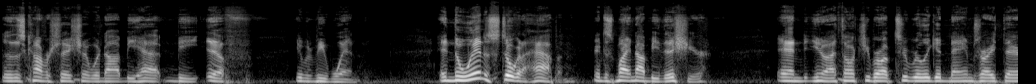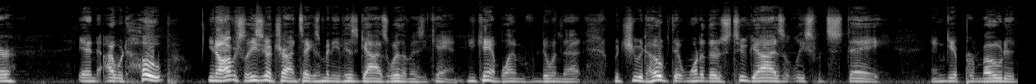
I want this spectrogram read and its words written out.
this conversation would not be, ha- be if, it would be when. And the win is still going to happen. It just might not be this year. And, you know, I thought you brought up two really good names right there. And I would hope, you know, obviously he's going to try and take as many of his guys with him as he can. You can't blame him for doing that. But you would hope that one of those two guys at least would stay and get promoted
